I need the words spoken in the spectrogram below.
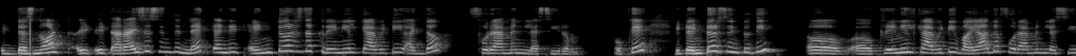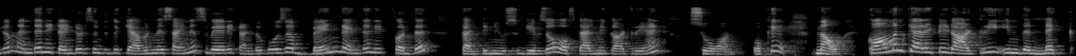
it does not. It, it arises in the neck and it enters the cranial cavity at the foramen lacerum. Okay, it enters into the uh, uh, cranial cavity via the foramen lacerum and then it enters into the cavernous sinus where it undergoes a bend and then it further continues, gives a ophthalmic artery and so on. Okay. Now, common carotid artery in the neck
